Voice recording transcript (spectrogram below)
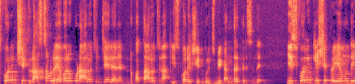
స్కోరింగ్ షీట్ రాష్ట్రంలో ఎవరు కూడా ఆలోచన చేయలేనటువంటి కొత్త ఆలోచన ఈ స్కోరింగ్ షీట్ గురించి మీకు అందరికీ తెలిసిందే. ఈ స్కోరింగ్ షీట్లో ఏముంది?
